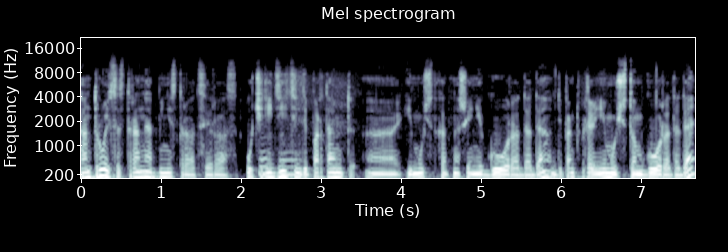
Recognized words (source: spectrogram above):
контроль со стороны администрации, раз, учредитель, угу. департамент э, имущественных отношений города, да, департамент управления имуществом города, да,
